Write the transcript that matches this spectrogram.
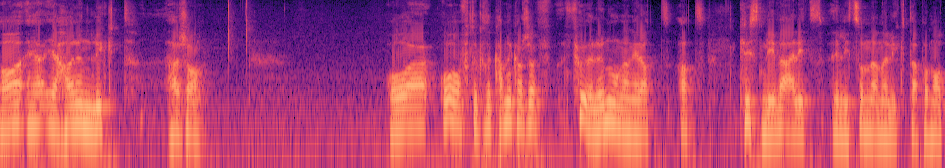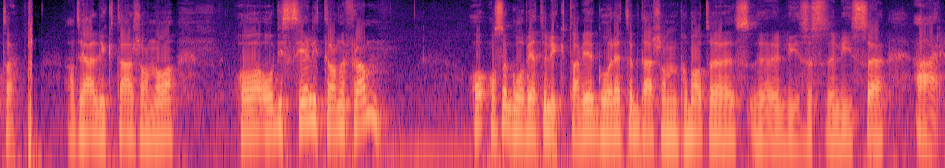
Og jeg, jeg, har en lykt her sånn. Og, og, ofte kan vi kanskje føle noen ganger at, at kristenlivet er litt, litt, som denne lykta, på en måte. At vi har lykta her sånn. Og, og, og vi ser litt fram, og, så går vi etter lykta. Vi går etter der som på en måte lyset, lyset er.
